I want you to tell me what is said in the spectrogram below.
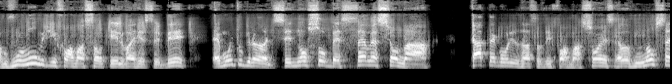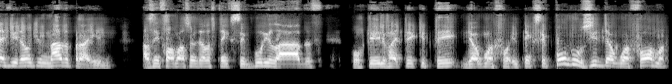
o volume de informação que ele vai receber é muito grande. Se ele não souber selecionar categorizar essas informações, elas não servirão de nada para ele. As informações elas têm que ser buriladas, porque ele vai ter que ter, de alguma forma, ele tem que ser conduzido de alguma forma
